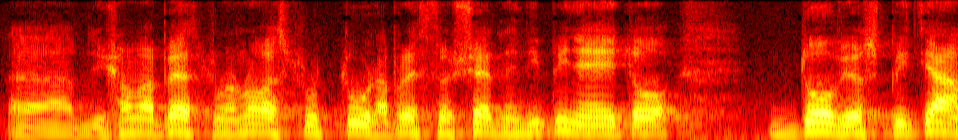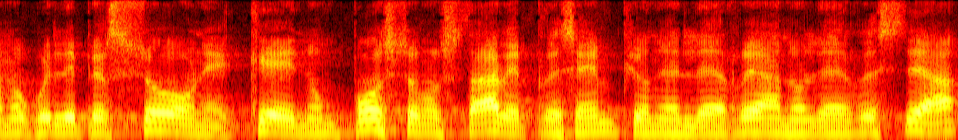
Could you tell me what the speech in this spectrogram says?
eh, diciamo, aperto una nuova struttura presso Cerne di Pineto dove ospitiamo quelle persone che non possono stare per esempio nell'RA o nell'RSA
